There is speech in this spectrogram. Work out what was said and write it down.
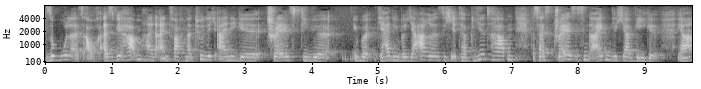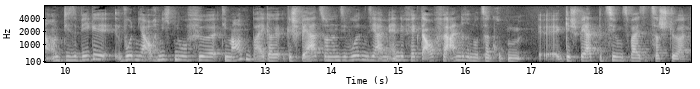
Sowohl als auch. Also wir haben halt einfach natürlich einige Trails, die wir über, ja, die über Jahre sich etabliert haben. Was heißt Trails? Sind eigentlich ja Wege. Ja, und diese Wege wurden ja auch nicht nur für die Mountainbiker gesperrt, sondern sie wurden ja im Endeffekt auch für andere Nutzergruppen äh, gesperrt bzw. zerstört.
